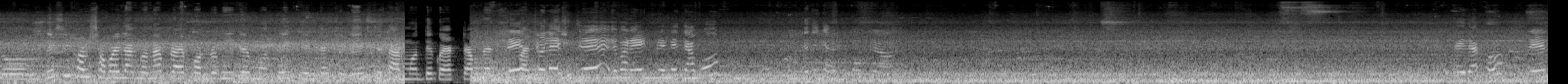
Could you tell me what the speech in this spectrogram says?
তো বেশিক্ষণ সময় লাগল না প্রায় পনেরো মিনিটের মধ্যেই ট্রেনটা চলে এসছে। তার মধ্যে কয়েকটা আমরা ট্রেন চলে এসছে এবার এই ট্রেনে যাব দেখো ট্রেন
